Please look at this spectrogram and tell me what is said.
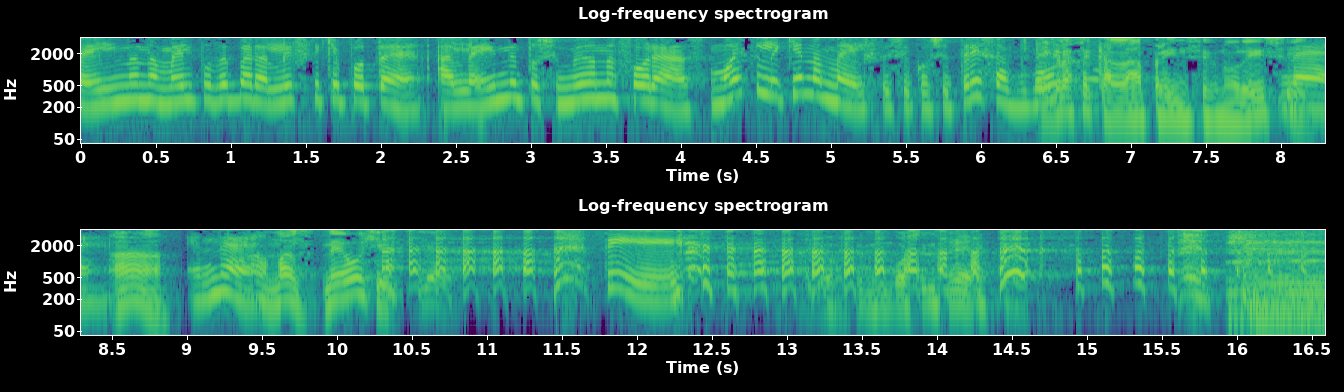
mail είναι ένα mail που δεν παραλήφθηκε ποτέ, αλλά είναι το σημείο αναφοράς. Μου έστειλε και ένα mail στις 23 Αυγούστου. Έγραφε καλά πριν σε γνωρίσει; Ναι. Α, Ε, ναι. α μάλιστα. Ναι, όχι. Τι; Μήπως είναι.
